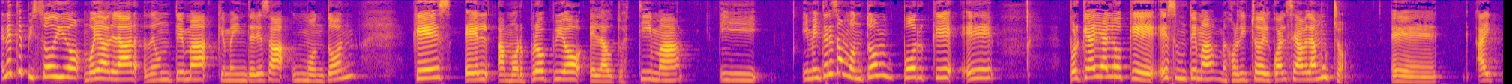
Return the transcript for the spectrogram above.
En este episodio voy a hablar de un tema que me interesa un montón, que es el amor propio, el autoestima y, me interesa un montón porque, eh, porque hay algo que es un tema, mejor dicho, del cual se habla mucho. Eh, hay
